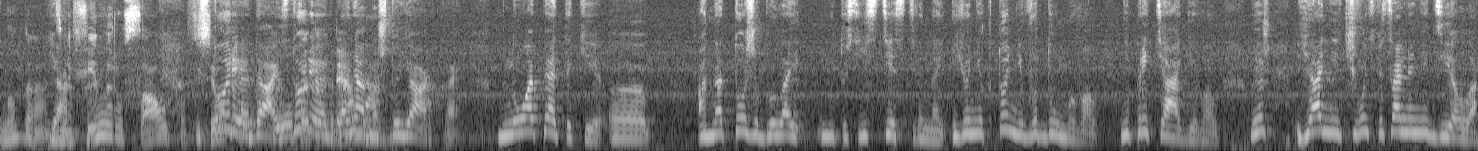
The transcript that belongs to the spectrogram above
Ну да, Ярко. дельфины, русалка, все. История, да, история, понятно, что яркая. Но опять-таки, э, она тоже была, ну, то есть естественной. Ее никто не выдумывал, не притягивал. Понимаешь, я ничего специально не делала.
